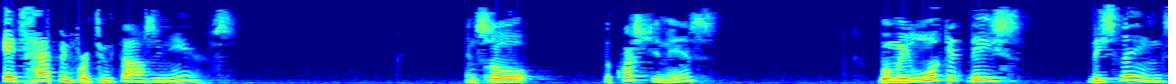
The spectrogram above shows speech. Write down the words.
It's happened for 2,000 years. And so the question is, when we look at these, these things,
